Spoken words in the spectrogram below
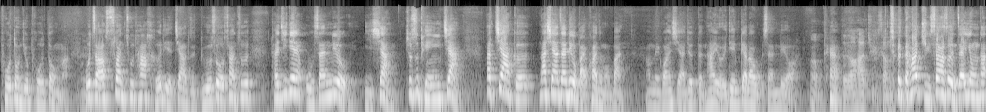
波动就波动嘛。我只要算出它合理的价值，比如说我算出台积电五三六以下就是便宜价，那价格那现在在六百块怎么办？啊，没关系啊，就等它有一天掉到五三六啊。嗯，对啊，等到它沮丧，就等它沮丧的时候，你再用它，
